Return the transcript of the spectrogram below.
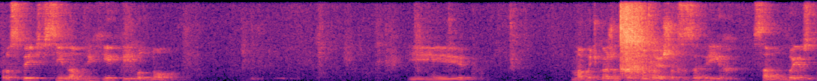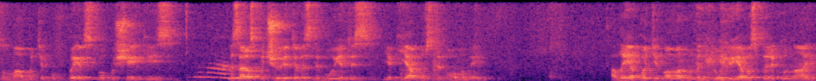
простить всі нам гріхи, крім одного. І, мабуть, кожен думає, що це за гріх, самовбивство, мабуть, або вбивство, або ще якийсь. Ви зараз почуєте, ви здивуєтесь, як я був здивований. Але я потім вам аргументую, я вас переконаю,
